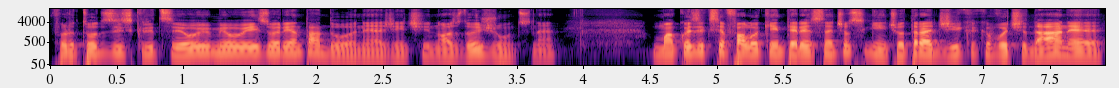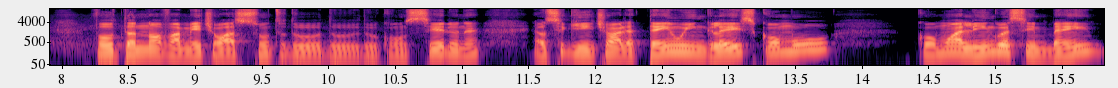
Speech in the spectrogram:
foram todos escritos eu e o meu ex-orientador, né? A gente, nós dois juntos, né? Uma coisa que você falou que é interessante é o seguinte: outra dica que eu vou te dar, né? Voltando novamente ao assunto do, do, do conselho, né? É o seguinte: olha, tenha o inglês como, como uma língua, assim, bem.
